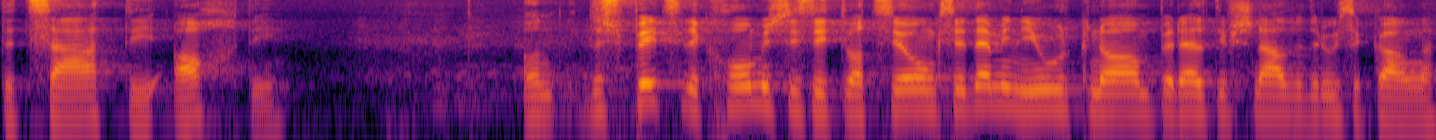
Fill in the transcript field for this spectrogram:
der 10., 8. Und das war ein bisschen eine komische Situation. Ich habe meine Uhr genommen und bin relativ schnell wieder rausgegangen.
